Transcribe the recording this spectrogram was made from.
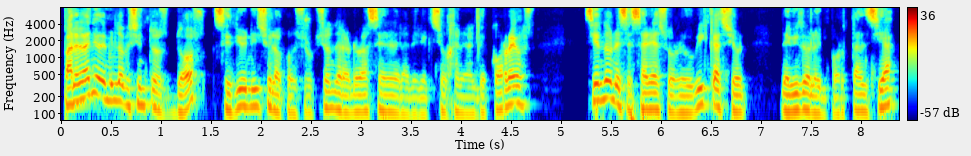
Para el año de 1902 se dio inicio a la construcción de la nueva sede de la Dirección General de Correos, siendo necesaria su reubicación debido a la importancia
